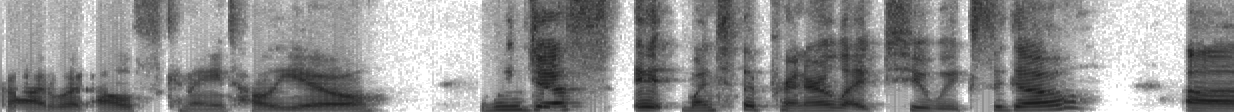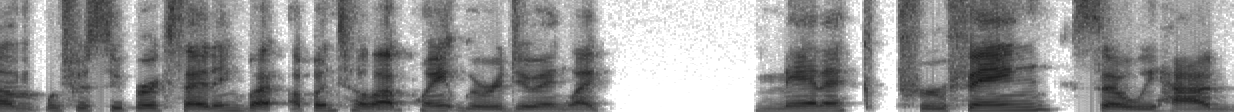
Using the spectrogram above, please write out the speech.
God, what else can I tell you? we just it went to the printer like two weeks ago um, which was super exciting but up until that point we were doing like manic proofing so we had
